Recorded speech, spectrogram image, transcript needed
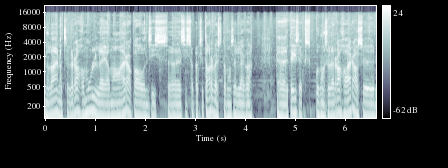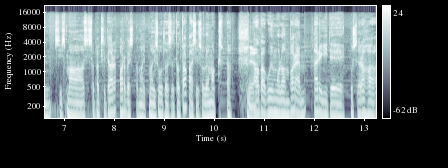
laenad selle raha mulle ja ma ära kaon, siis, äh, siis sa peaksid arvestama sellega. Äh, teiseks, kui ma selle raha ära söön, siis ma, siis sa peaksid arvestama, et ma ei suuda seda tagasi sulle maksta. aga kui mul on parem äriidee, kus see raha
